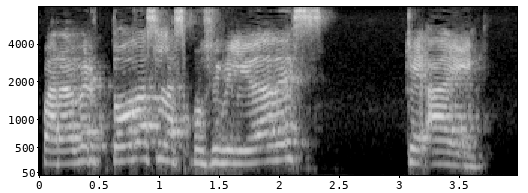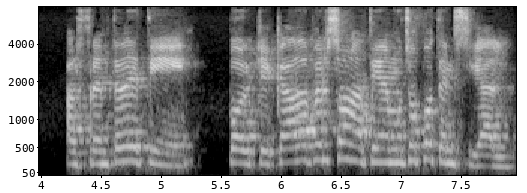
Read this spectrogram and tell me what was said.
para ver todas las posibilidades que hay al frente de ti, porque cada persona tiene mucho potencial.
